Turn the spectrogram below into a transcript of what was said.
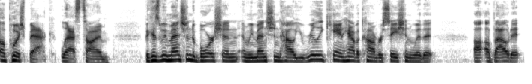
of pushback last time because we mentioned abortion and we mentioned how you really can't have a conversation with it uh, about it.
